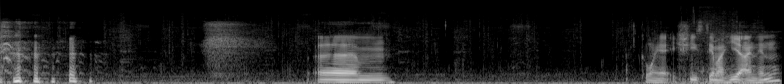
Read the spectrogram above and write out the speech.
Ähm. Guck mal hier, ich schieß dir mal hier einen hin.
